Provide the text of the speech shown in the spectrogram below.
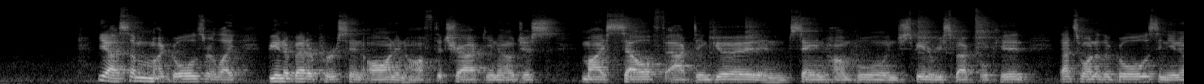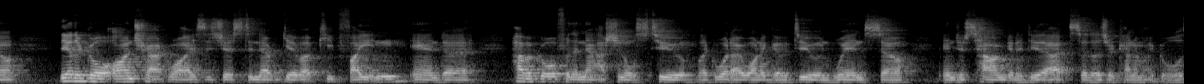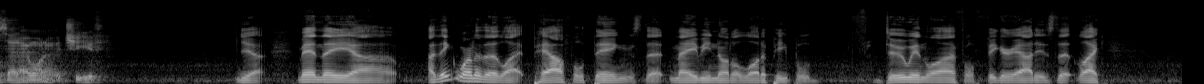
Yeah, some of my goals are like being a better person on and off the track. You know, just myself acting good and staying humble and just being a respectful kid. That's one of the goals, and you know, the other goal on track wise is just to never give up, keep fighting, and uh, have a goal for the nationals too, like what I want to go do and win. So, and just how I'm going to do that. So those are kind of my goals that I want to achieve. Yeah, man. The uh, I think one of the like powerful things that maybe not a lot of people do in life or figure out is that like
